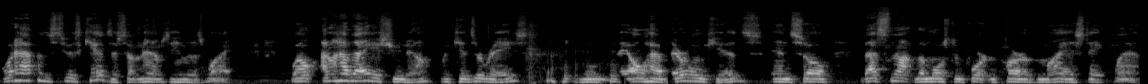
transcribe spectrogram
what happens to his kids if something happens to him and his wife. Well, I don't have that issue now. My kids are raised. they all have their own kids, and so that's not the most important part of my estate plan.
